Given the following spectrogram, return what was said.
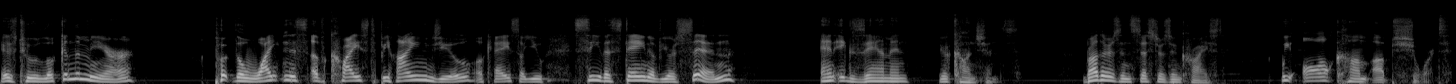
is to look in the mirror put the whiteness of Christ behind you, okay, so you see the stain of your sin, and examine your conscience. Brothers and sisters in Christ, we all come up short,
